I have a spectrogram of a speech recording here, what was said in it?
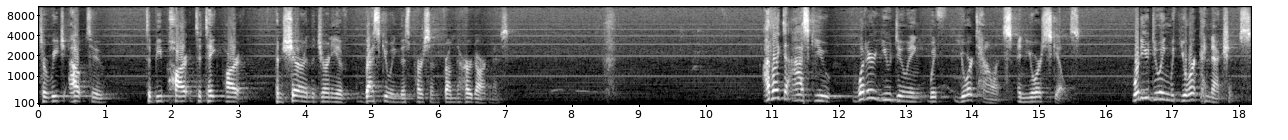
to reach out to, to be part, to take part and share in the journey of rescuing this person from her darkness. I'd like to ask you, what are you doing with your talents and your skills? What are you doing with your connections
